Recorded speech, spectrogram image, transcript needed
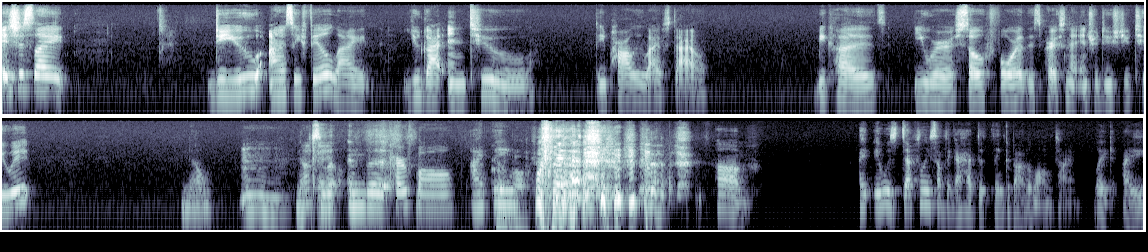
It's just like, do you honestly feel like you got into the poly lifestyle because you were so for this person that introduced you to it? No. Mm, no, okay. so the, and the curveball. I think. um, I, it was definitely something I had to think about a long time. Like I,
